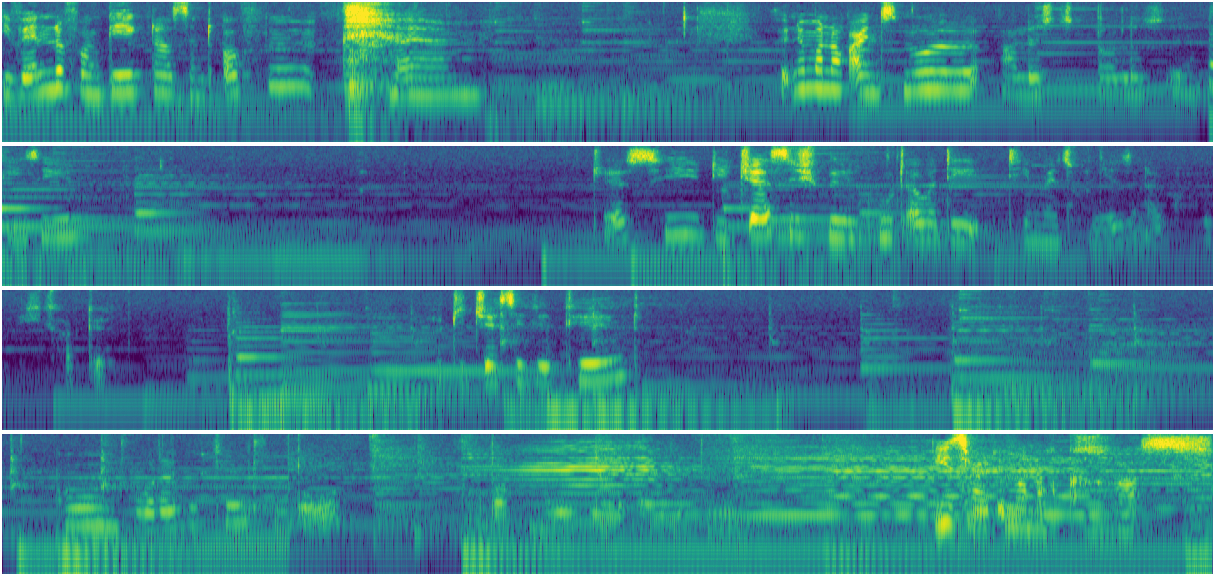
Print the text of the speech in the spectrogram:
Die Wände vom Gegner sind offen. ähm, sind immer noch 1-0. Alles, alles easy. Jessie. Die Jessie spielt gut, aber die Teammates von ihr sind einfach wirklich kacke. Hab die Jessie gekillt. Und wurde gekillt von Bo. Nur so, weil die. Ist halt immer noch krass.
